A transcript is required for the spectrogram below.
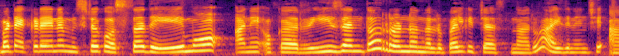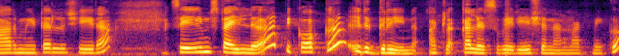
బట్ ఎక్కడైనా మిస్టేక్ వస్తుందేమో అనే ఒక రీజన్తో రెండు వందల రూపాయలకి ఇచ్చేస్తున్నారు. ఐదు నుంచి ఆరు మీటర్లు చీర. సేమ్ స్టైల్ పికాక్ ఇది గ్రీన్. అట్లా కలర్స్ వేరియేషన్ అన్నమాట మీకు.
